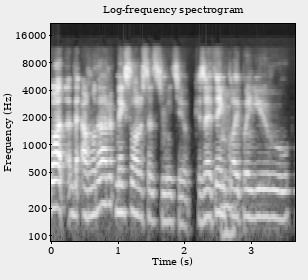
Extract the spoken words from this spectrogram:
Well, well, that makes a lot of sense to me too, because I think mm. like when you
